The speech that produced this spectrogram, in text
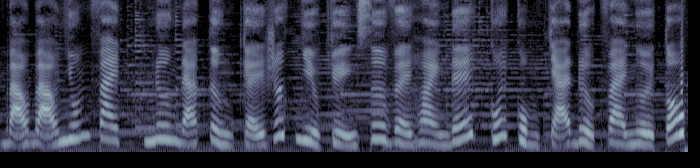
Bảo Bảo nhún vai, nương đã từng kể rất nhiều chuyện xưa về hoàng đế, cuối cùng trả được vài người tốt.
